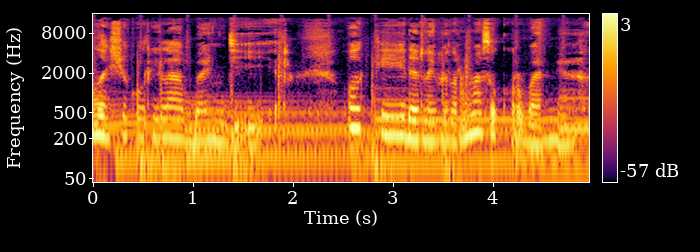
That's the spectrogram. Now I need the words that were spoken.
Wah syukurilah banjir. Oke, dan Levi termasuk korbannya.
